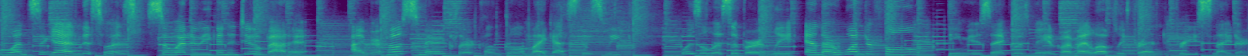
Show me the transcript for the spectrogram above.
Once again, this was So What Are We Gonna Do About It? I'm your host, Mary Claire Kunkel. My guest this week was Alyssa Burley, and our wonderful theme music was made by my lovely friend Bree Snyder.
